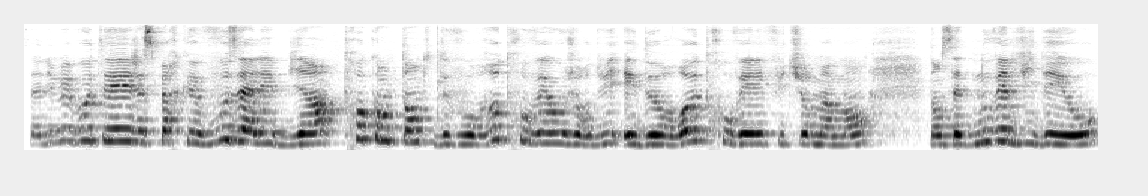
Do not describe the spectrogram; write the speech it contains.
Salut mes beautés, j'espère que vous allez bien. Trop contente de vous retrouver aujourd'hui et de retrouver les futures mamans dans cette nouvelle vidéo.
